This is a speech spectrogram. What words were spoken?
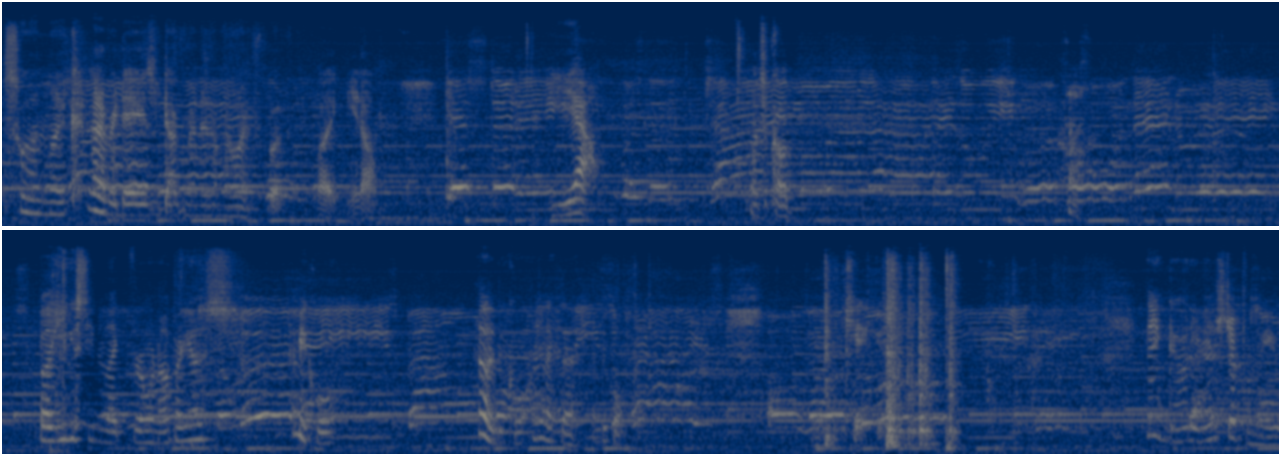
So I'm like, not every day is documented on my life, but like you know, yeah. What's it called? Like, you can see me like growing up, I guess. That'd be cool. That would be cool. I like that. That'd be cool. Okay. Thank God it didn't step on you.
